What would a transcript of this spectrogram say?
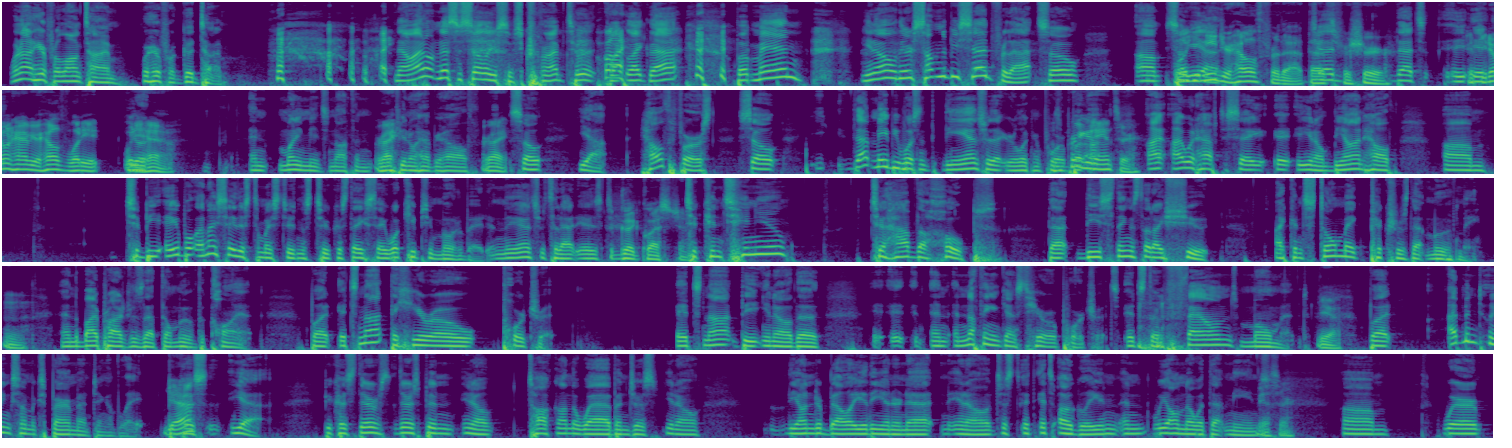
we're not here for a long time. We're here for a good time." now, I don't necessarily subscribe to it quite like that, but man, you know, there's something to be said for that. So, um, so well, you yeah, need your health for that. That's Jed, for sure. that's If you don't have your health, what do you what do you have? and money means nothing Right. if you don't have your health. Right. So yeah, health first. So that maybe wasn't the answer that you're looking for. It's a pretty but good I, answer. I, I would have to say, uh, you know, beyond health, um, to be able, and I say this to my students too, because they say, "What keeps you motivated?" And the answer to that is It's a good question. to continue to have the hopes that these things that I shoot, I can still make pictures that move me Mm. and the byproduct is that they'll move the client. But it's not the hero portrait. It's not the you know the it, and and nothing against hero portraits. It's the found moment. Yeah. But I've been doing some experimenting of late. Yeah? Because, yeah. Because there's there's been you know talk on the web and just you know the underbelly of the internet. You know, just it, it's ugly and and we all know what that means Yes, sir. um, where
